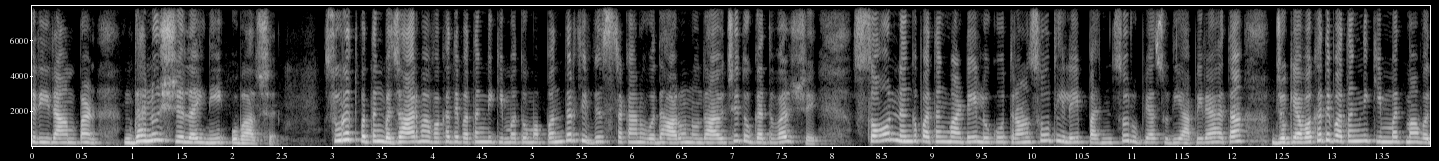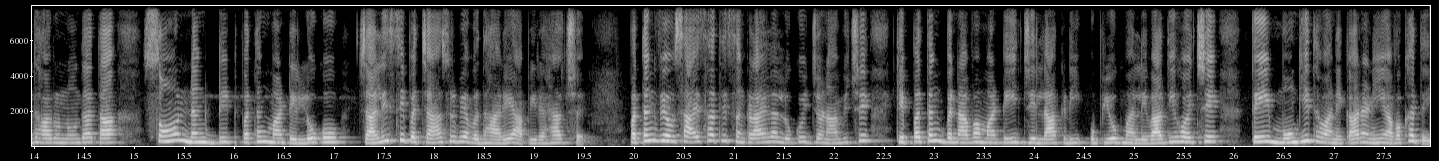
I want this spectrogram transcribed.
શ્રી રામ પણ ધનુષ્ય લઈને ઊભા છે. સુરત પતંગ બજારમાં વખતે પતંગની કિંમતોમાં પંદરથી વીસ ટકાનો વધારો નોંધાયો છે. તો ગત વર્ષે સો નંગ પતંગ માટે લોકો ત્રણસોથી લઈ પાંચસો રૂપિયા સુધી આપી રહ્યા હતા. જો કે આ વખતે પતંગની કિંમતમાં વધારો નોંધાતા સો નંગ દીઠ પતંગ માટે લોકો ચાલીસથી પચાસ રૂપિયા વધારે આપી રહ્યા છે. પતંગ વ્યવસાય સાથે સંકળાયેલા લોકોએ જણાવ્યું છે કે પતંગ બનાવવા માટે જે લાકડી ઉપયોગમાં લેવાતી હોય છે, તે મોંઘી થવાને કારણે આ વખતે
